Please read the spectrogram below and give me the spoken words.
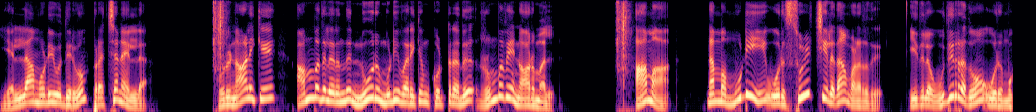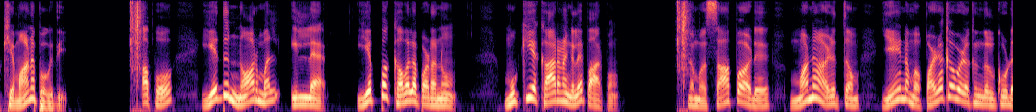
எல்லா முடி உதிர்வும் பிரச்சனை இல்ல. ஒரு நாளைக்கு 50 இருந்து நூறு முடி வரைக்கும் கொட்டுறது ரொம்பவே நார்மல். ஆமா நம்ம முடி ஒரு சுழற்சியில தான் வளருது. இதுல உதிர்றதும் ஒரு முக்கியமான பகுதி. அப்போ எது நார்மல் இல்ல? எப்ப கவலைப்படணும்? முக்கிய காரணங்களை பார்ப்போம். நம்ம சாப்பாடு மன அழுத்தம் ஏன் நம்ம பழக்க வழக்கங்கள் கூட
